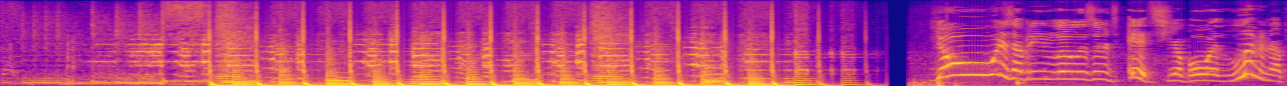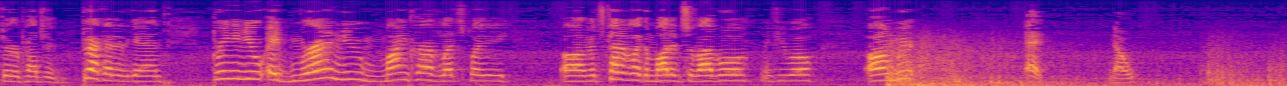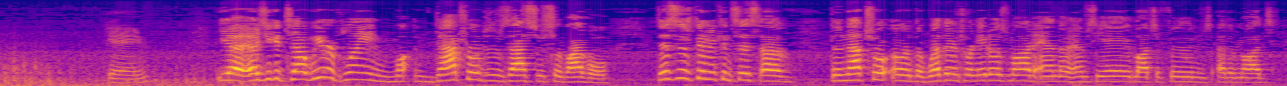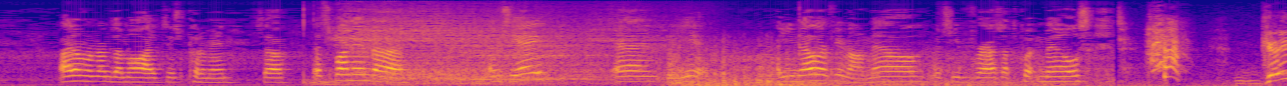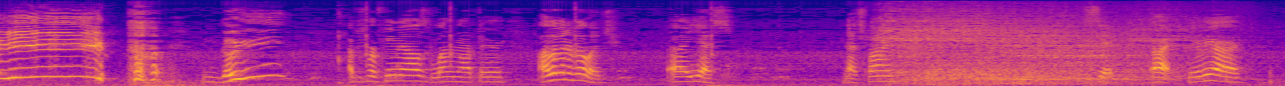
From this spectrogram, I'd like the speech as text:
Yo, what is happening, little lizards? It's your boy Lemon Raptor Patrick back at it again, bringing you a brand new Minecraft Let's Play. Um, it's kind of like a modded survival, if you will. Um, we're hey, no game. Yeah, as you can tell, we are playing natural disaster survival. This is going to consist of the natural or the weather and tornadoes mod and the MCA, lots of food and other mods. I don't remember them all. I just put them in. So let's spawn in the uh, MCA, and yeah. Are you male or female? Male, which you prefer us not to put males. Ha! Gay! Gay. I prefer females. Lemon Raptor. I live in a village. Uh, yes. That's fine. Sick. Alright, here we are.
